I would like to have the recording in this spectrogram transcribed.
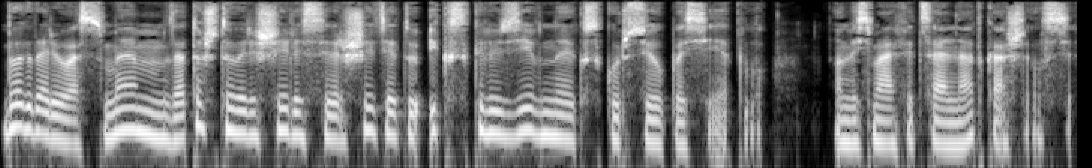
«Благодарю вас, мэм, за то, что вы решили совершить эту эксклюзивную экскурсию по Сиэтлу». Он весьма официально откашлялся.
